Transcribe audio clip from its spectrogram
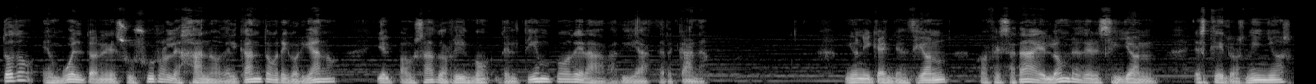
todo envuelto en el susurro lejano del canto gregoriano y el pausado ritmo del tiempo de la abadía cercana. Mi única intención, confesará el hombre del sillón, es que los niños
